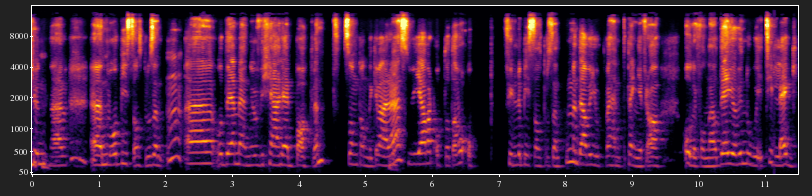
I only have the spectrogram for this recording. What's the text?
kunne eh, nå bistandsprosenten. Og det mener jo vi er helt bakvendt. Sånn kan det ikke være. Så vi har vært opptatt av å oppfylle bistandsprosenten, men det har vi gjort ved å hente penger fra oljefondet. Og det gjør vi noe i tillegg.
